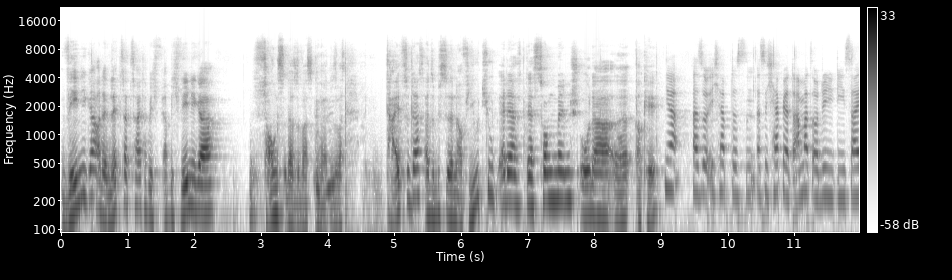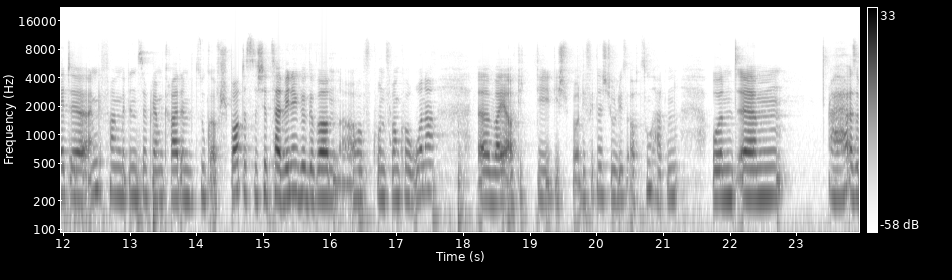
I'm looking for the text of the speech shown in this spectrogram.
weniger, oder in letzter Zeit habe ich, hab ich weniger Songs oder sowas gehört. Mhm. Oder sowas. Teilst du das? Also bist du dann auf YouTube eher der, der Songmensch oder äh, okay? Ja, also ich habe das, also ich habe ja damals auch die, die Seite angefangen mit Instagram, gerade in Bezug auf Sport. Das ist jetzt halt weniger geworden aufgrund von Corona, äh, weil ja auch die, die, die, Sport, die Fitnessstudios auch zu hatten. Und ähm, ah, also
